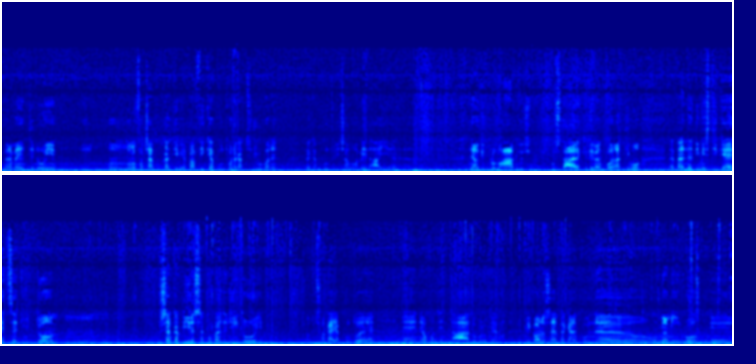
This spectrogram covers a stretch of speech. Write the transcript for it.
veramente noi eh, non, lo facciamo con cattiveria, però finché appunto un ragazzo giovane, perché appunto diciamo, vabbè dai, eh, neodiplomato, ci può stare che deve ancora un attimo eh, prendere dimestichezza e tutto, mh, possiamo capire se ha accompagnato i genitori, magari appunto è, è neopatentato, quello che è, ma ricordo sempre che anche un, uh, un mio amico che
